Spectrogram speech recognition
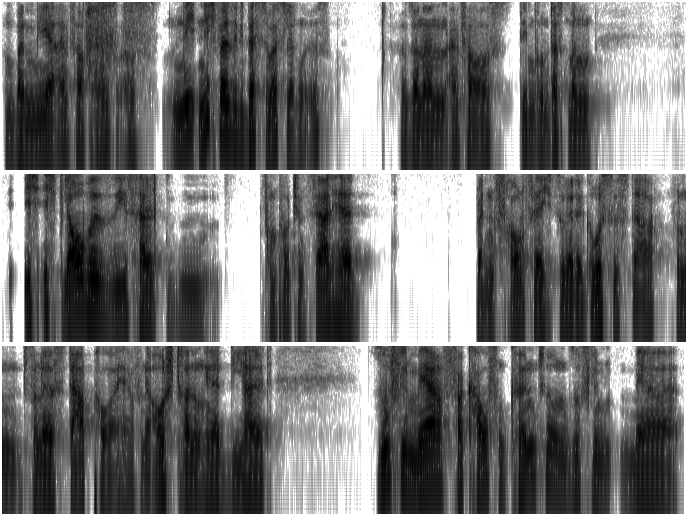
Und bei mir einfach aus, aus nee, nicht weil sie die beste Wrestlerin ist, sondern einfach aus dem Grund, dass man, ich, ich glaube, sie ist halt vom Potenzial her bei den Frauen vielleicht sogar der größte Star, von, von der Star Power her, von der Ausstrahlung her, die halt so viel mehr verkaufen könnte und so viel mehr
